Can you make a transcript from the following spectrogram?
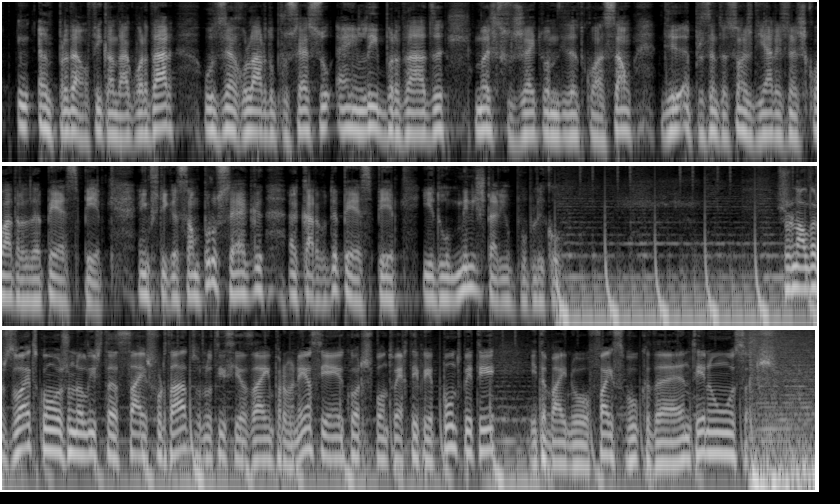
perdão, ficando a aguardar o desenrolar do processo em liberdade, mas sujeito à medida de coação de apresentações diárias na esquadra da PSP. A investigação prossegue a cargo da PSP e do Ministério Público. Jornal das 18 com o jornalista Sais Furtado. Notícias em permanência em acores.rtp.pt e também no Facebook da Antena 1 Açores.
